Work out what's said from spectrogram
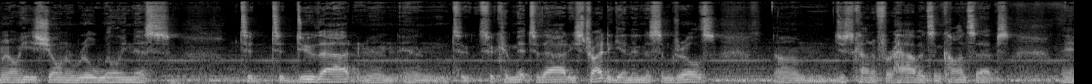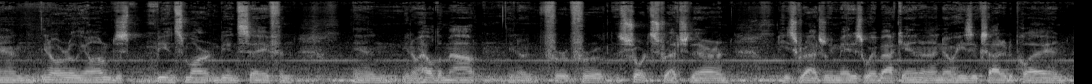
you know, he's shown a real willingness to, to do that and, and to, to commit to that. He's tried to get into some drills um, just kind of for habits and concepts. and you know early on just being smart and being safe and and you know held him out you know for for a short stretch there and he's gradually made his way back in and I know he's excited to play and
